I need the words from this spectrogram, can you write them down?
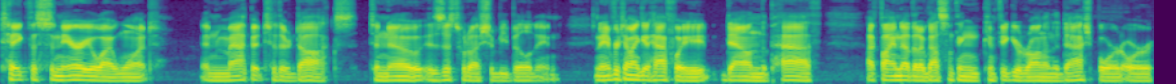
take the scenario I want and map it to their docs to know is this what I should be building. And every time I get halfway down the path, I find out that I've got something configured wrong on the dashboard or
